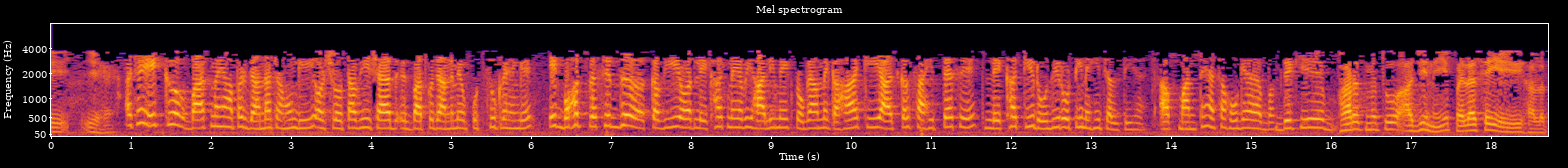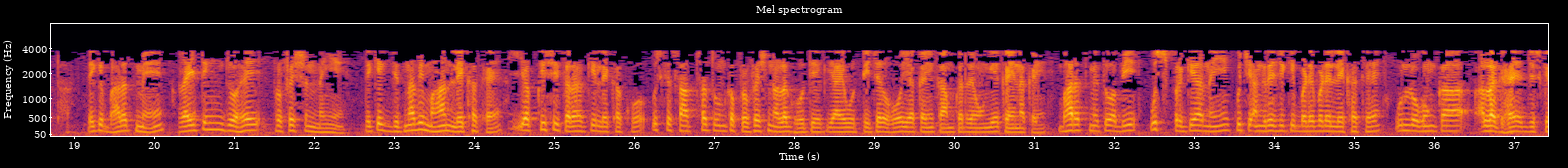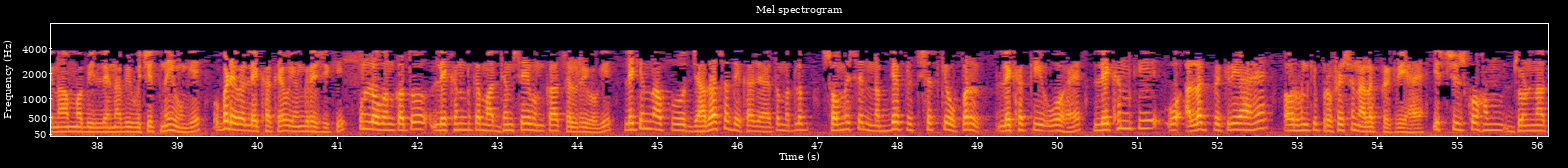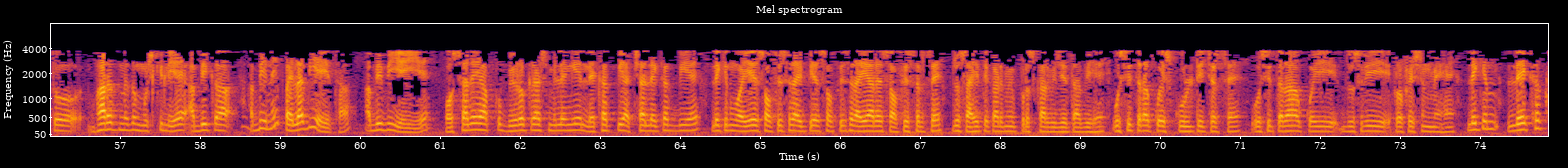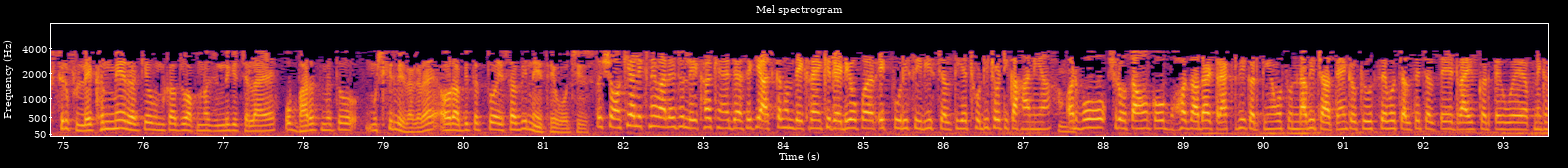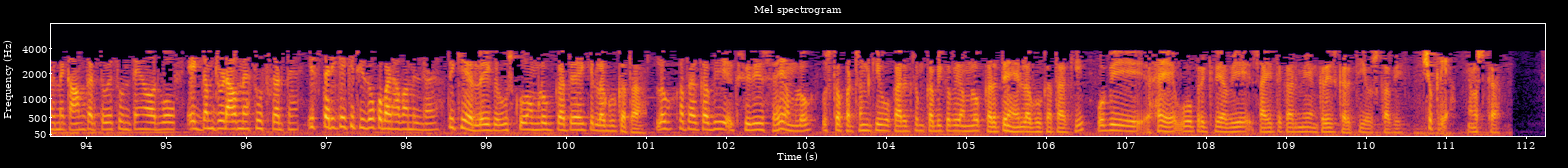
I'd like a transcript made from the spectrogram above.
ये है। अच्छा एक बात मैं यहाँ पर जानना चाहूँगी और श्रोता भी शायद इस बात को जानने में उत्सुक रहेंगे। एक बहुत प्रसिद्ध कवि और लेखक ने अभी हाल ही में एक प्रोग्राम में कहा कि आजकल साहित्य से लेखक की रोजी रोटी नहीं चलती है। आप मानते हैं ऐसा हो गया है अब? देखिए भारत में तो आज ही नहीं है पहले से ही यही हालत था। देखिए भारत में राइटिंग जो है प्रोफेशन नहीं है। देखिए जितना भी महान लेखक है, या किसी तरह की लेखक हो, उसके साथ साथ उनका प्रोफेशन अलग होती है चाहे वो टीचर हो, या कहीं काम कर रहे होंगे, कहीं ना कहीं। भारत में तो अभी उस प्रक्रिया नहीं है, कुछ अंग्रेज़ी की बड़े बड़े लेखक है, उन लोगों का अलग है, जिसके नाम अभी लेना भी उचित नहीं होंगे। वो बड़े बड़े लेखक है, वो अंग्रेज़ी की। उन लोगों का तो लेखन के माध्यम से उनका चल रही होगी। लेकिन आप ज़्यादा सा देखा जाए तो मतलब सौ में से नब्बे प्रतिशत के ऊपर लेखक की वो है। लेखन की वो अलग प्रक्रिया है और उनकी प्रोफेशन अलग प्रक्रिया है। इस चीज़ को हम जोड़ना तो भारत में तो मुश्किल ही है। अभी का, अभी नहीं, पहला भी यही था, अभी भी यही है। बहुत सारे आपको ब्यूरोक्रेट्स मिलेंगे, लेखक भी अच्छा लेखक भी है, लेकिन वो IAS officer IPS officer IRS officer से, जो साहित्य अकादमी पुरस्कार विजेता भी है, उसी तरह कोई स्कूल टीचर्स है, उसी तरह कोई दूसरी प्रोफेशन में है। लेकिन लेखक सिर्फ़ लेखन में रह के उनका जो अपना ज़िंदगी चला है, वो भारत में तो मुश्किल ही लग रहा है, और अभी तक तो ऐसा भी नहीं थे वो चीज़। तो शौकिया लिखने वाले जो लेखक हैं जैसे कि आजकल हम देख रहे हैं कि रेडियो पर एक पूरी सीरीज़ चलती है छोटी छोटी कहानियाँ और वो श्रोताओं को बहुत ज़्यादा अट्रैक्ट भी करती हैं वो सुनना भी चाहते हैं क्योंकि उससे वो चलते चलते ड्राइव करते हुए अपने घर में काम करते हुए सुनते हैं और वो एकदम जुड़ाव महसूस करते हैं। इस तरीके की चीज़ों को बढ़ावा मिल रहा है। देखिए उसको हम लोग कहते हैं कि लघु कथा लघु कथा का भी एक सीरीज़ है हम लोग उसका पठन की वो कार्यक्रम कभी कभी हम लोग करते हैं लघु कथा की। वो भी है वो प्रक्रिया भी साहित्य अकादमी एंकरेज करती है उसका भी। शुक्रिया। नमस्कार।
